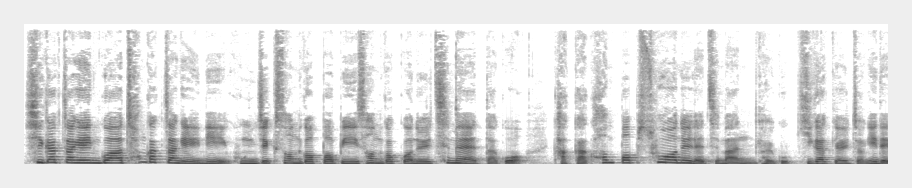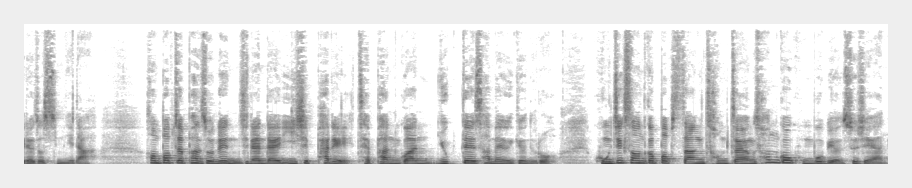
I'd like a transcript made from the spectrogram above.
시각장애인과 청각장애인이 공직선거법이 선거권을 침해했다고 각각 헌법 소원을 냈지만 결국 기각 결정이 내려졌습니다. 헌법재판소는 지난달 28일 재판관 6대 3의 의견으로 공직선거법상 점자형 선거 공보 면수 제한,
